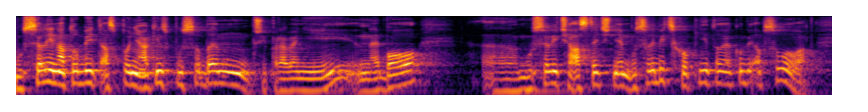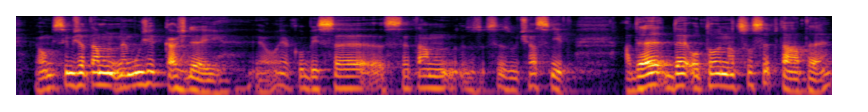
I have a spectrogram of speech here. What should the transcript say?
museli na to být aspoň nějakým způsobem připravení, nebo e, museli částečně, museli být schopni to jakoby absolvovat. Jo, myslím, že tam nemůže každý se, se tam se zúčastnit. A jde, jde o to, na co se ptáte,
